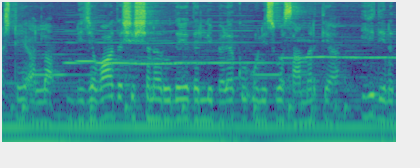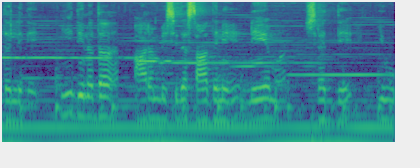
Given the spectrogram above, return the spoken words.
ಅಷ್ಟೇ ಅಲ್ಲ, ನಿಜವಾದ ಶಿಷ್ಯನ ಹೃದಯದಲ್ಲಿ ಬೆಳಕು ಉಣಿಸುವ ಸಾಮರ್ಥ್ಯ ಈ ದಿನದಲ್ಲಿದೆ. ಈ ದಿನದ ಆರಂಭಿಸಿದ ಸಾಧನೆ ನಿಯಮ ಶ್ರದ್ಧೆ, ಇವು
